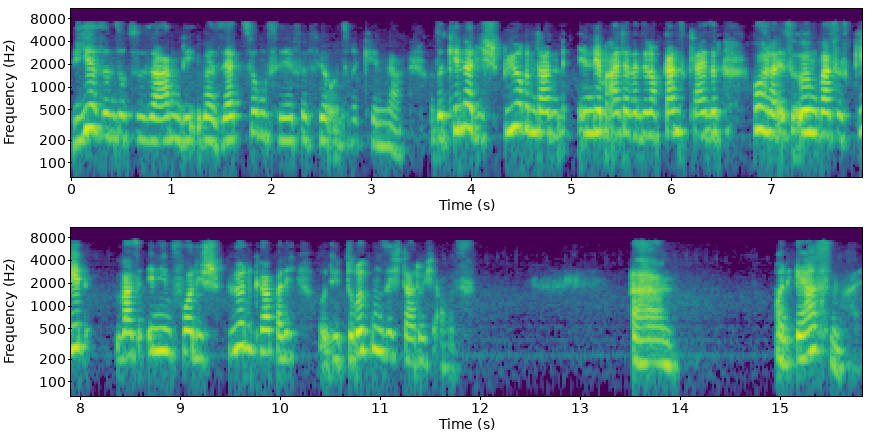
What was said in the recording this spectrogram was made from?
Wir sind sozusagen die Übersetzungshilfe für unsere Kinder. Unsere Kinder, die spüren dann in dem Alter, wenn sie noch ganz klein sind, oh, da ist irgendwas, es geht was in ihm vor, die spüren körperlich und die drücken sich dadurch aus. Ähm, und erstmal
